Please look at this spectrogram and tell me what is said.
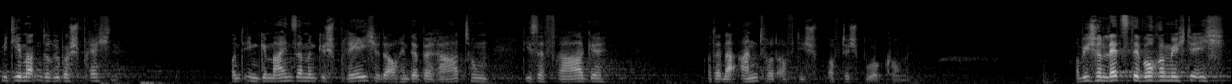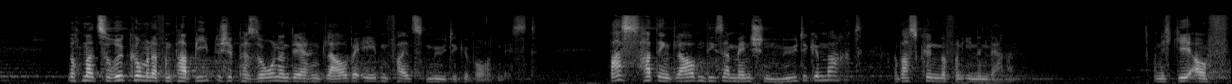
mit jemandem darüber sprechen und im gemeinsamen Gespräch oder auch in der Beratung dieser Frage oder einer Antwort auf die, auf die Spur kommen. Und wie schon letzte Woche möchte ich nochmal zurückkommen auf ein paar biblische Personen, deren Glaube ebenfalls müde geworden ist. Was hat den Glauben dieser Menschen müde gemacht und was können wir von ihnen lernen? Und ich gehe auf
